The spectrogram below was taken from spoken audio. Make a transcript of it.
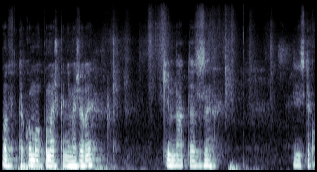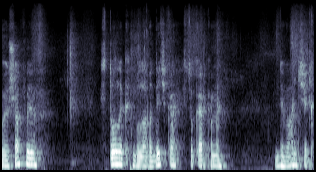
От в такому помешканні ми жили. Кімната з, з такою шафою. Столик, була водичка з цукерками, диванчик,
